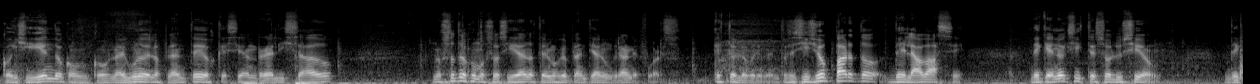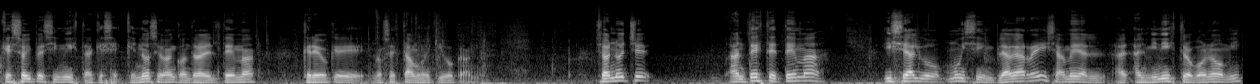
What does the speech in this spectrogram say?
coincidiendo con, con algunos de los planteos que se han realizado, nosotros como sociedad nos tenemos que plantear un gran esfuerzo. Esto es lo primero. Entonces, si yo parto de la base de que no existe solución, de que soy pesimista, que, que no se va a encontrar el tema, creo que nos estamos equivocando. Yo anoche, ante este tema, hice algo muy simple. Agarré y llamé al, ministro Bonomi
